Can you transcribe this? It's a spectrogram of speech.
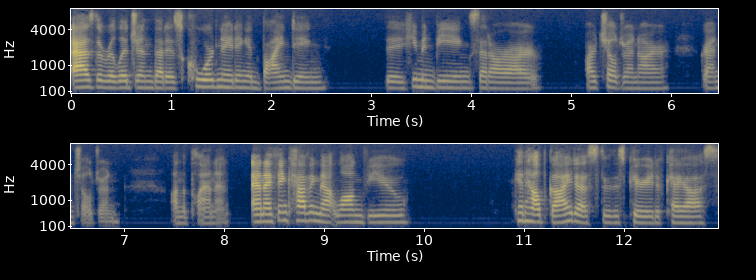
as the religion that is coordinating and binding the human beings that are our, our children, our grandchildren on the planet. And I think having that long view can help guide us through this period of chaos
